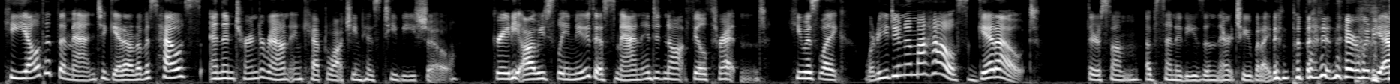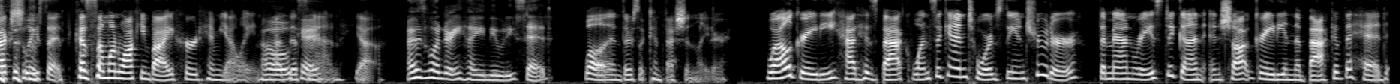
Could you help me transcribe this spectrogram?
He yelled at the man to get out of his house and then turned around and kept watching his TV show. Grady obviously knew this man and did not feel threatened. He was like, What are you doing in my house? Get out. There's some obscenities in there too, but I didn't put that in there what he actually said because someone walking by heard him yelling Oh, at this okay. man. Yeah. I was wondering how you knew what he said. Well, and there's a confession later. While Grady had his back once again towards the intruder, the man raised a gun and shot Grady in the back of the head,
